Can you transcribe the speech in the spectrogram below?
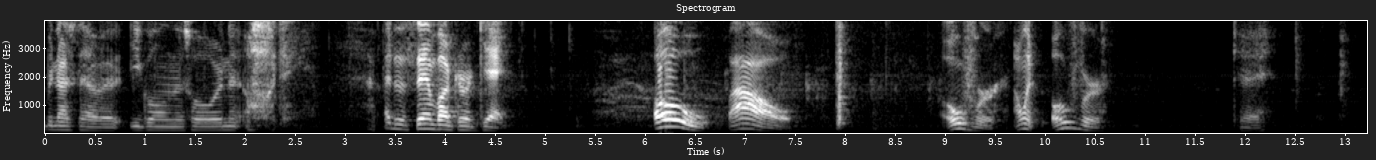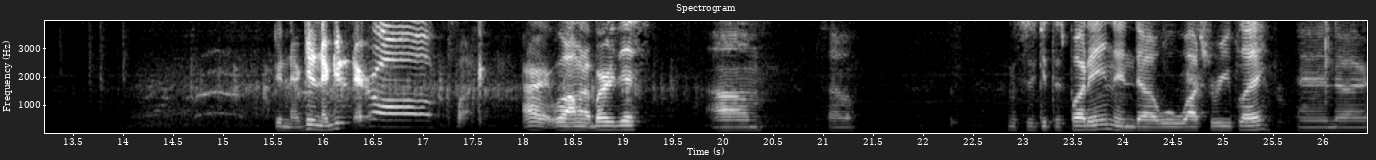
Be nice to have an eagle in this hole, wouldn't it? Oh, damn. I did a sand bunker again. Oh, wow. Over. I went over. Okay. Get in there, get in there, get in there. Oh, fuck. Alright, well, I'm gonna birdie this. Um, so. let's just get this putt in, and uh, we'll watch the replay. And uh,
